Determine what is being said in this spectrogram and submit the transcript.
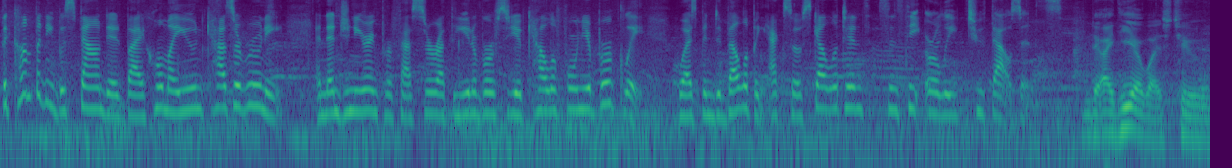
The company was founded by Homayoun Kazerooni, an engineering professor at the University of California, Berkeley, who has been developing exoskeletons since the early 2000s. The idea was to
